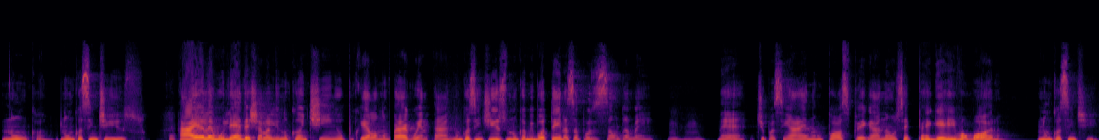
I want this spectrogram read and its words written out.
Nunca, nunca senti isso. Ah, ela é mulher, deixa ela ali no cantinho, porque ela não vai aguentar. Nunca senti isso, nunca me botei nessa posição também, Uhum. né? Tipo assim, ah, não posso pegar. Não, eu sempre peguei e vambora. Nunca senti.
